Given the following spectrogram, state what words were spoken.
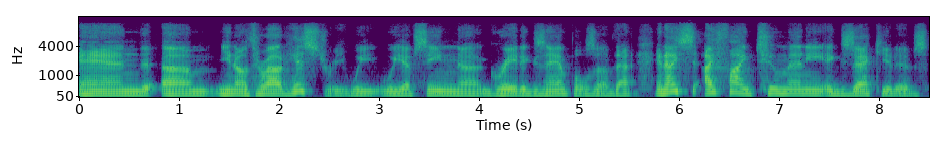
and um, you know throughout history we we have seen uh, great examples of that. And i i find too many executives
